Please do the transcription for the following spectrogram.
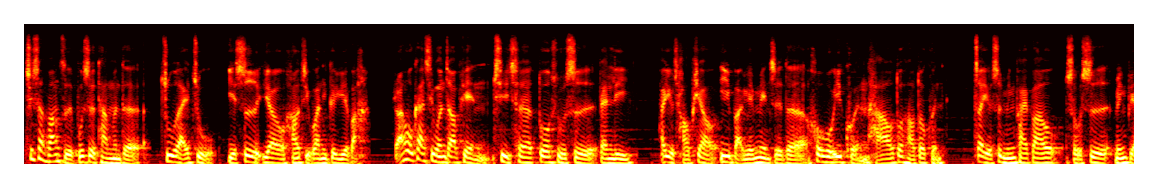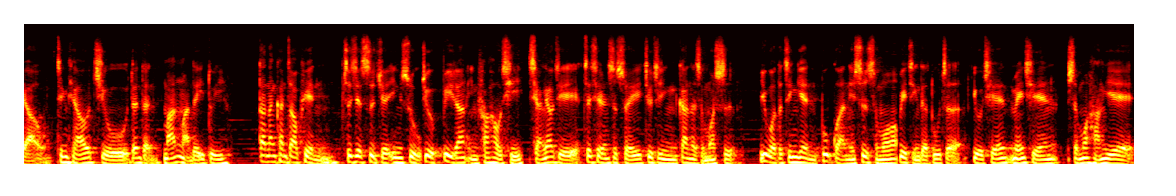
就算房子不是他们的，租来住也是要好几万一个月吧。然后看新闻照片，汽车多数是 Bentley，还有钞票一百元面值的厚厚一捆，好多好多捆。再有是名牌包、首饰、名表、金条、酒等等，满满的一堆。单单看照片，这些视觉因素就必然引发好奇，想了解这些人是谁，究竟干了什么事。以我的经验，不管你是什么背景的读者，有钱没钱，什么行业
